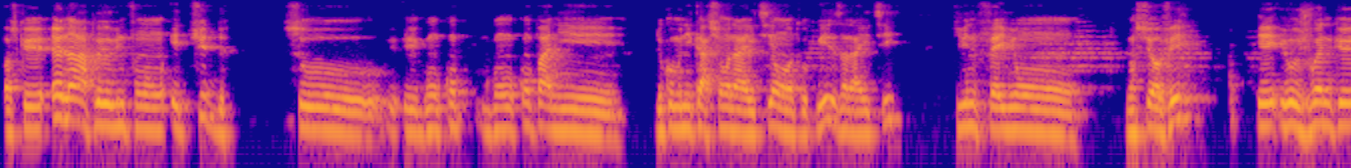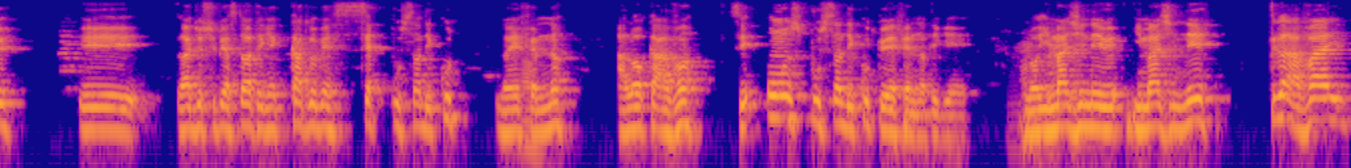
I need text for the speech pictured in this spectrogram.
parce que un an après, ils font étude sur une compagnie de communication en Haïti, en entreprise en Haïti, qui vient faire un survey et ils rejoignent que et Radio Superstar a 87% d'écoute dans FM, alors qu'avant, c'est 11% d'écoute que FM a gagné. Alors imaginez, imaginez le travail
